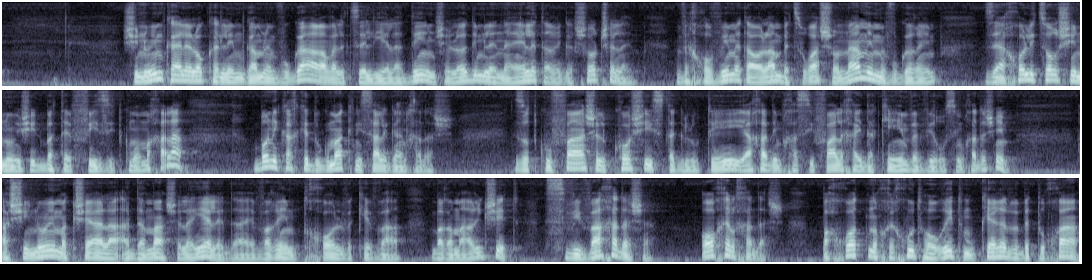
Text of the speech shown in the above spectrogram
שינויים כאלה לא קלים גם למבוגר, אבל אצל ילדים שלא יודעים לנהל את הרגשות שלהם וחווים את העולם בצורה שונה ממבוגרים, זה יכול ליצור שינוי שיתבטא פיזית כמו מחלה. בואו ניקח כדוגמה כניסה לגן חדש. זו תקופה של קושי הסתגלותי יחד עם חשיפה לחיידקים ווירוסים חדשים. השינוי מקשה על האדמה של הילד, האיברים, טחול וקיבה, ברמה הרגשית. סביבה חדשה, אוכל חדש, פחות נוכחות הורית מוכרת ובטוחה.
